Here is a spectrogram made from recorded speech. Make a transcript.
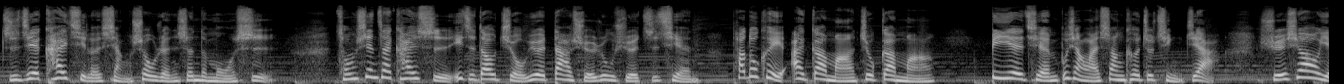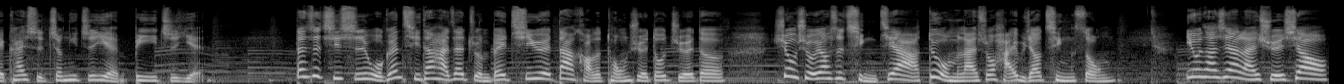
直接开启了享受人生的模式。从现在开始，一直到九月大学入学之前，他都可以爱干嘛就干嘛。毕业前不想来上课就请假，学校也开始睁一只眼闭一只眼。但是其实我跟其他还在准备七月大考的同学都觉得，秀秀要是请假，对我们来说还比较轻松，因为她现在来学校，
